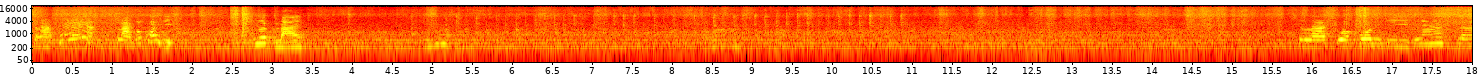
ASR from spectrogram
ฉลาดแท้ฉลาดก็ค้นอีกเงืดหลาย ฉลาดกว่าคนอีกนะจ๊ะ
